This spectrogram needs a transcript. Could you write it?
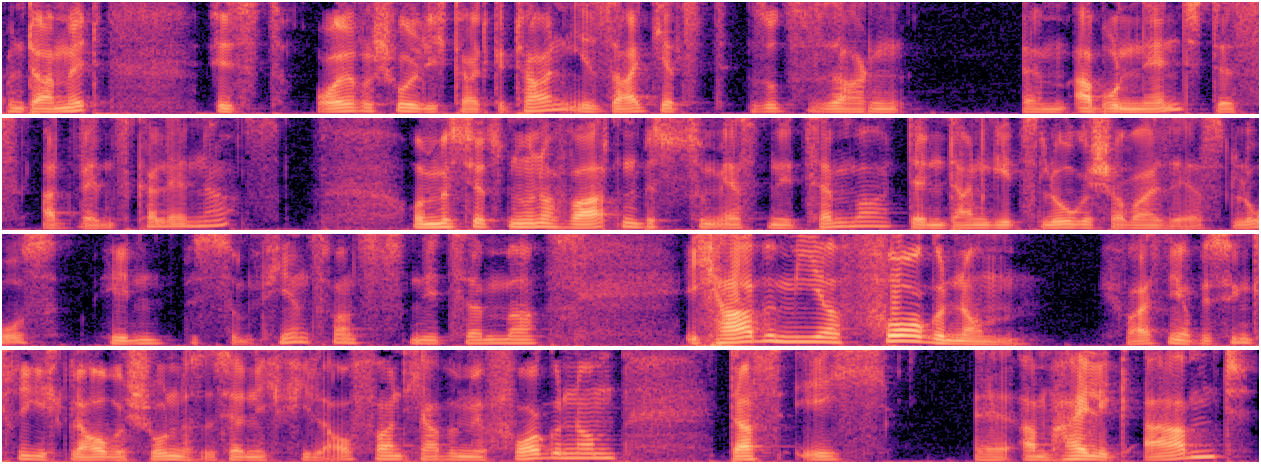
Und damit ist eure Schuldigkeit getan. Ihr seid jetzt sozusagen ähm, Abonnent des Adventskalenders und müsst jetzt nur noch warten bis zum 1. Dezember, denn dann geht es logischerweise erst los, hin bis zum 24. Dezember. Ich habe mir vorgenommen, ich weiß nicht, ob ich es hinkriege, ich glaube schon, das ist ja nicht viel Aufwand. Ich habe mir vorgenommen, dass ich äh, am Heiligabend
